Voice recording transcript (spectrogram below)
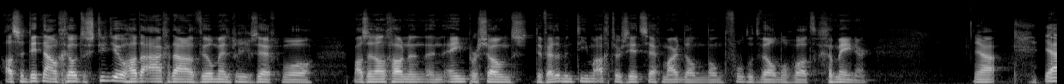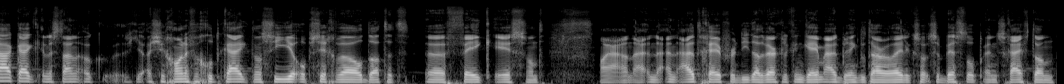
als ze dit nou een grote studio hadden aangedaan, hadden veel mensen misschien gezegd, wow, maar als er dan gewoon een, een eenpersoons development team achter zit, zeg maar, dan, dan voelt het wel nog wat gemener. Ja. ja, kijk, en er staan ook, als je gewoon even goed kijkt, dan zie je op zich wel dat het eh, fake is. Want nou ja, een, een, een uitgever die daadwerkelijk een game uitbrengt, doet daar wel redelijk zijn best op en schrijft dan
